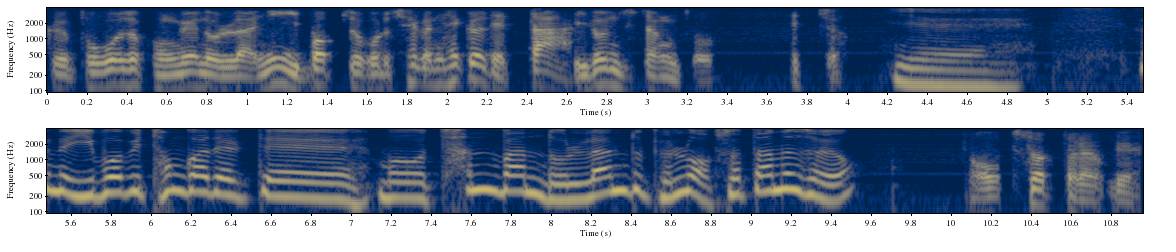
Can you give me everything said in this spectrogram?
그 보고서 공개 논란이 입법적으로 최근 해결됐다 이런 주장도 했죠. 예. 근데 이 법이 통과될 때 뭐 찬반 논란도 별로 없었다면서요? 없었더라고요.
